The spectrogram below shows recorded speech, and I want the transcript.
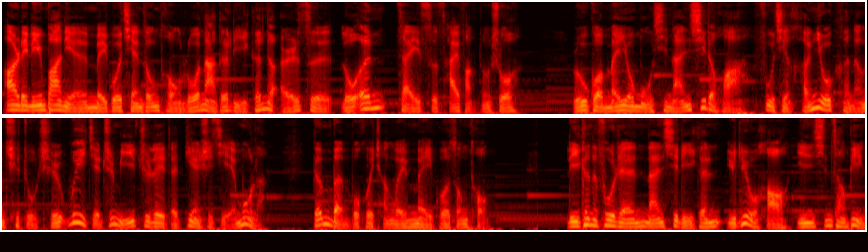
二零零八年，美国前总统罗纳德·里根的儿子罗恩在一次采访中说。如果没有母亲南希的话，父亲很有可能去主持《未解之谜》之类的电视节目了，根本不会成为美国总统。里根的夫人南希·里根于六号因心脏病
